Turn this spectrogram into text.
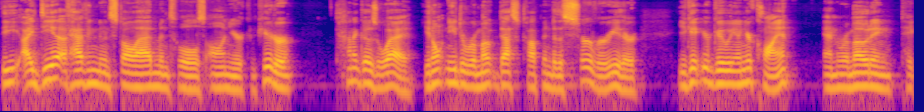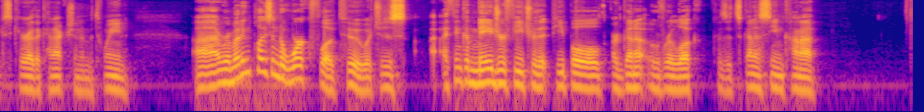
the idea of having to install admin tools on your computer kind of goes away. You don't need to remote desktop into the server either. You get your GUI on your client, and remoting takes care of the connection in between. Uh, remoting plays into workflow too, which is, I think, a major feature that people are going to overlook because it's going to seem kind of,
